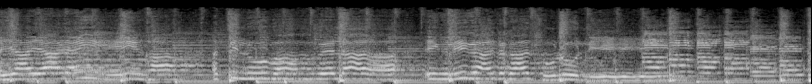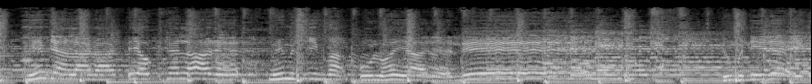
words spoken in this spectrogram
အရာရာတိုင်းဟာအတိလိုပါပဲလားအင်္ဂလိပ်ကစကားဆိုလို့နေမင်းပြန်လာတာတယောက်ခဲလာတဲ့မင်းမရှိမှပူလွမ်းရတယ်လေလူမနေတဲ့အင်္ဂ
